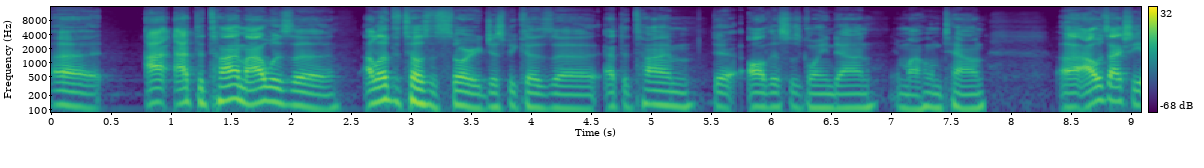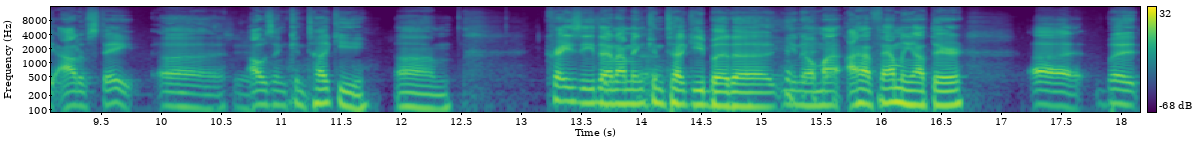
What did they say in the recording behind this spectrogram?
uh, uh, I at the time I was uh, I love to tell the story just because uh, at the time that all this was going down in my hometown, uh, I was actually out of state. Uh, I was in Kentucky. Um, crazy that I'm in Kentucky, but uh, you know, my I have family out there. Uh, but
